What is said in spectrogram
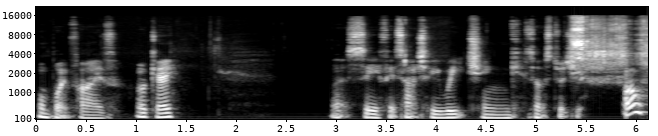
one point five. Okay. Let's see if it's actually reaching. So let's switch it. Oh.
